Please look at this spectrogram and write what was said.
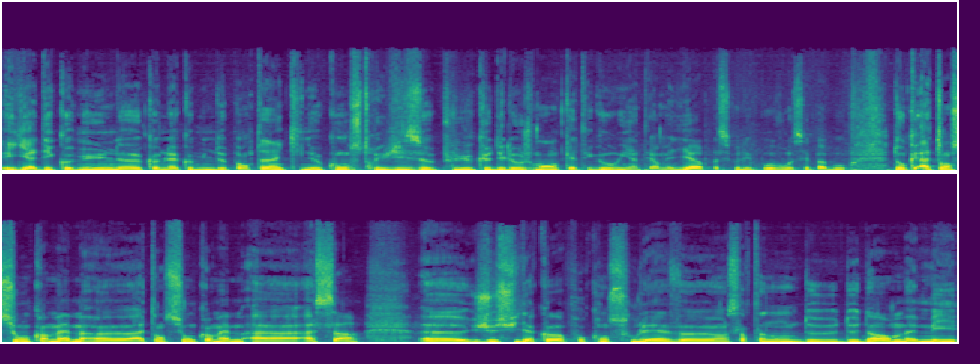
et il y a des communes, comme la commune de Pantin, qui ne construisent plus que des logements en catégorie intermédiaire, parce que les pauvres, c'est pas beau. Donc attention quand même, euh, attention quand même à, à ça. Euh, je suis d'accord pour qu'on soulève euh, un certain nombre de, de normes, mais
